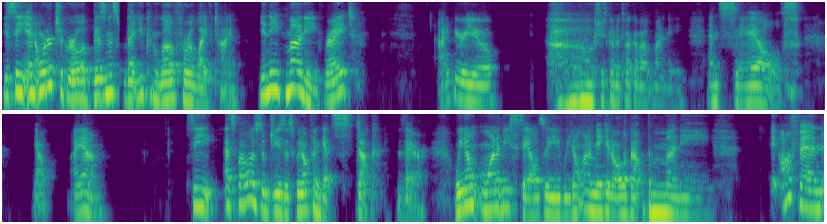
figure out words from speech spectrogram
You see, in order to grow a business that you can love for a lifetime, you need money, right? I hear you. Oh, she's going to talk about money and sales. Yeah, I am. See, as followers of Jesus, we often get stuck there. We don't want to be salesy. We don't want to make it all about the money. often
